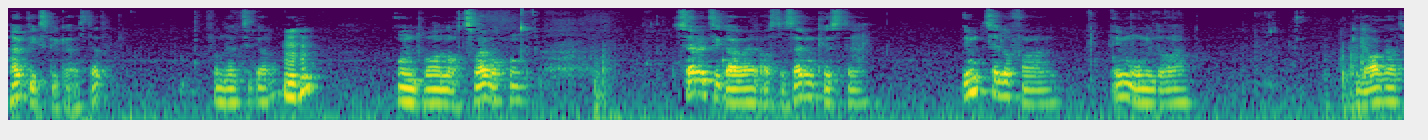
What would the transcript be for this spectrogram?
halbwegs begeistert von der Zigarre. Mhm. Und war noch zwei Wochen selbe Zigarre aus derselben Kiste im Zellophan, im Humidor gelagert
